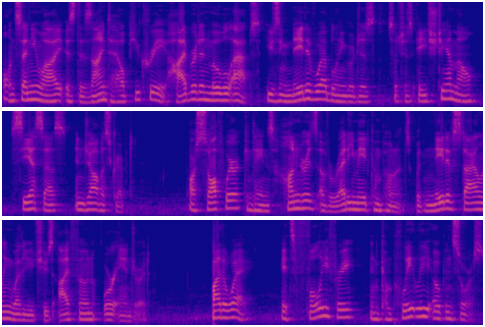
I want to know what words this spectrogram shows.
Onsen UI is designed to help you create hybrid and mobile apps using native web languages such as HTML, CSS, and JavaScript. Our software contains hundreds of ready-made components with native styling whether you choose iPhone or Android. By the way, it's fully free and completely open source.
